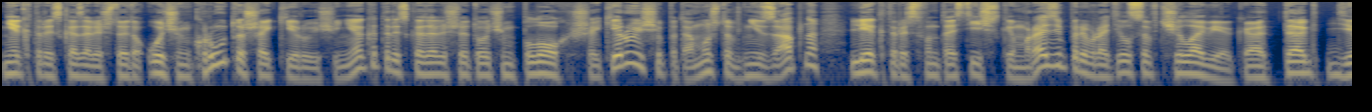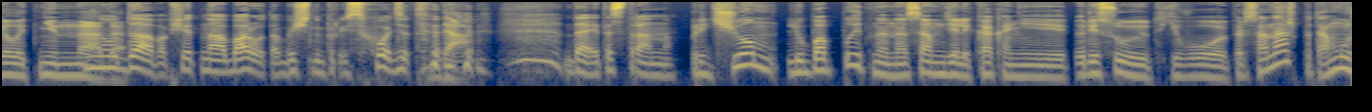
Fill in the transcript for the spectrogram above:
Некоторые сказали, что это очень круто шокирующе, некоторые сказали, что это очень плохо шокирующе, потому что внезапно лектор из фантастической мрази превратился в человека, а так делать не надо. Ну да, вообще-то наоборот обычно происходит. Да. да, это странно. Причем любопытно, на самом деле, как они рисуют его персонаж, потому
